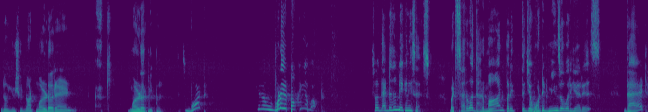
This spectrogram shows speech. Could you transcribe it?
you know, you should not murder and uh, murder people. What? You know, what are you talking about? So that doesn't make any sense. But sarva dharman parityaja, what it means over here is that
